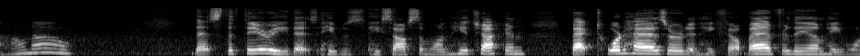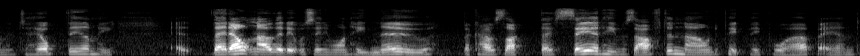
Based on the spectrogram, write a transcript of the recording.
I don't know. That's the theory that he was he saw someone hitchhiking back toward Hazard and he felt bad for them. He wanted to help them. He they don't know that it was anyone he knew because, like they said, he was often known to pick people up and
